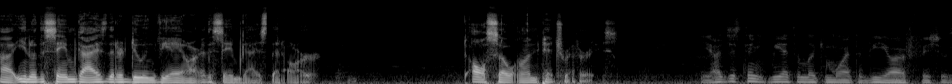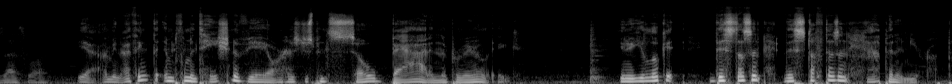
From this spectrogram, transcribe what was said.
Uh, you know, the same guys that are doing VAR are the same guys that are also on pitch referees. Yeah, I just think we have to look more at the VR officials. That's why. Yeah, I mean, I think the implementation of VAR has just been so bad in the Premier League. You know, you look at this doesn't this stuff doesn't happen in Europe.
